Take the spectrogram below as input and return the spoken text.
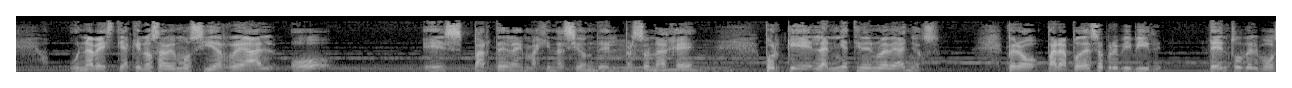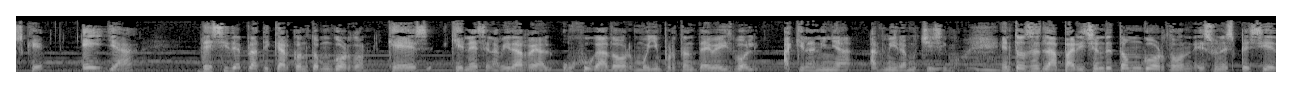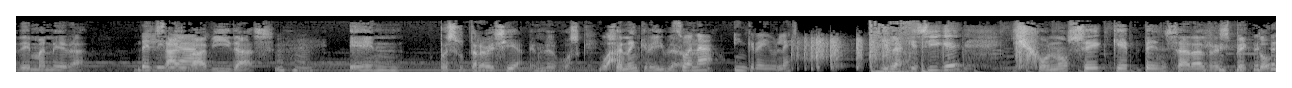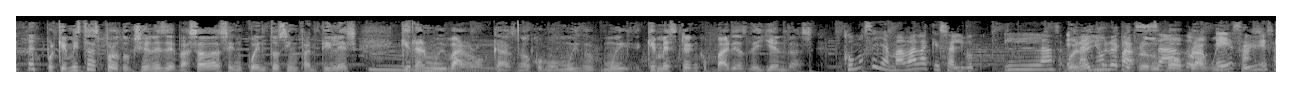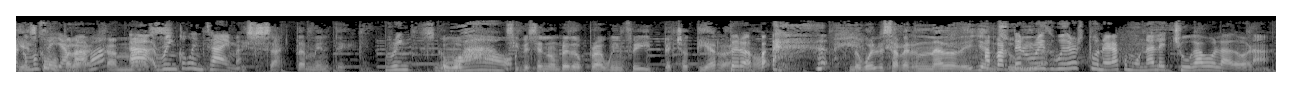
una bestia que no sabemos si es real o es parte de la imaginación del personaje, porque la niña tiene nueve años. Pero para poder sobrevivir dentro del bosque, ella decide platicar con Tom Gordon, que es quien es en la vida real un jugador muy importante de béisbol a quien la niña admira muchísimo. Entonces la aparición de Tom Gordon es una especie de manera de, De salvavidas en pues su travesía en el bosque. Suena increíble. ¿verdad? Suena increíble. Y la que sigue, hijo, no sé qué pensar al respecto, porque a mí estas producciones de, basadas en cuentos infantiles quedan muy barrocas, ¿no? Como muy, muy, que mezclan varias leyendas. ¿Cómo se llamaba la que salió las, Bueno, el hay año una que produjo? Oprah Winfrey, Esa, esa que ¿cómo es como se para jamás- Ah, Wrinkle in Time. Exactamente. Ring- Es como, wow. si ves el nombre de Oprah Winfrey, pecho tierra, Pero ¿no? No vuelves a ver nada de ella Aparte, en su vida. Reese Witherspoon era como una lechuga voladora.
